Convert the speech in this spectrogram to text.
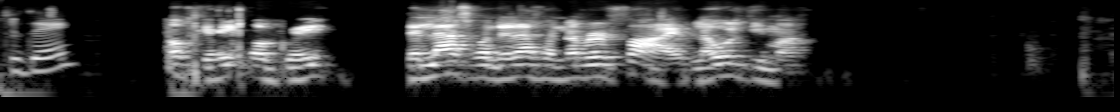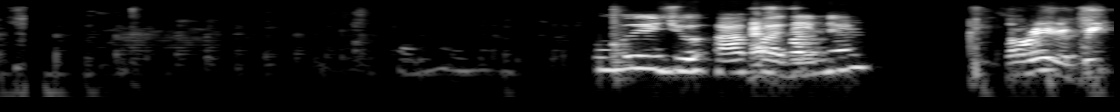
today? Okay, okay. The last one, the last one, number five, la última. Who did you have That's a what- dinner? Sorry, repeat.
